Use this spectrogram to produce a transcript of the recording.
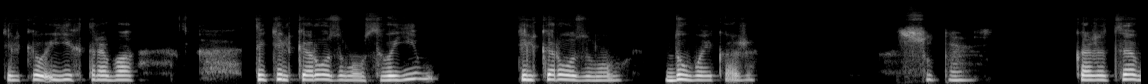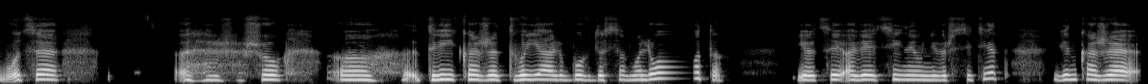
тільки їх треба, ти тільки розумом своїм, тільки розумом думай, каже. Супер. Каже, це оце, е, що е, твій каже, твоя любов до самольотів і оцей авіаційний університет, він каже,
